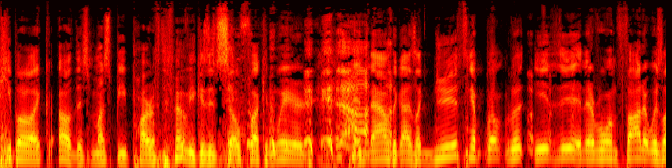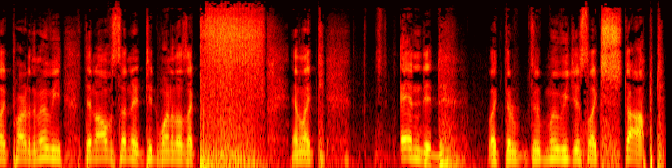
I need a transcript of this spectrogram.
people are like, "Oh, this must be part of the movie because it's so fucking weird." And now the guy's like, and everyone thought it was like part of the movie. Then all of a sudden, it did one of those like, and like ended. Like the the movie just like stopped.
